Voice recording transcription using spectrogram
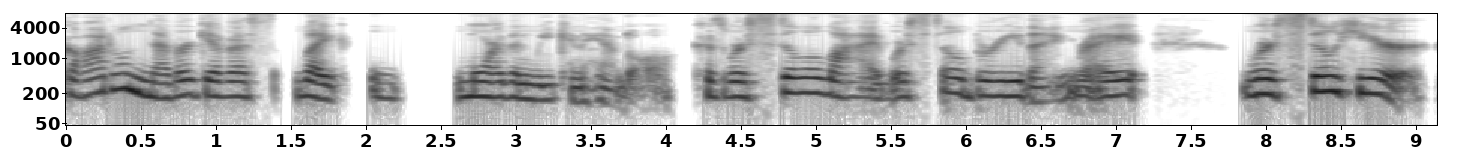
God will never give us like more than we can handle because we're still alive, we're still breathing, right? We're still here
